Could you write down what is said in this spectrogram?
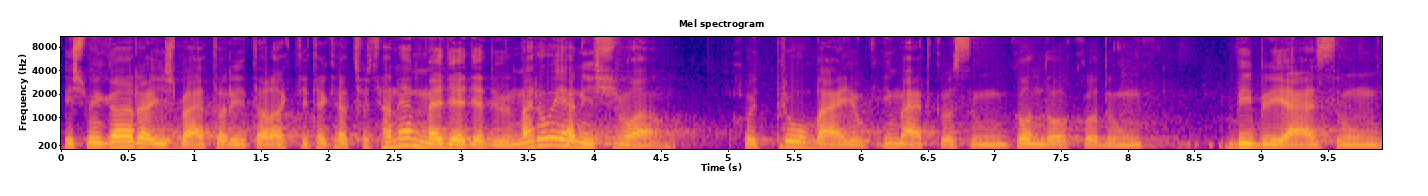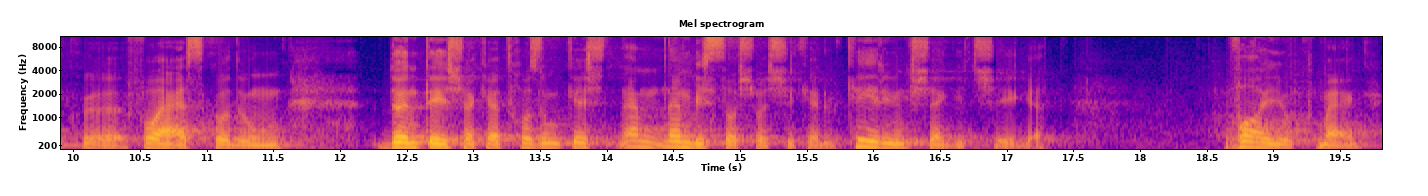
És még arra is bátorítalak titeket, hogy ha nem megy egyedül, mert olyan is van, hogy próbáljuk, imádkozunk, gondolkodunk, bibliázunk, fohászkodunk, döntéseket hozunk, és nem, nem biztos, hogy sikerül. Kérünk segítséget. Valljuk meg,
